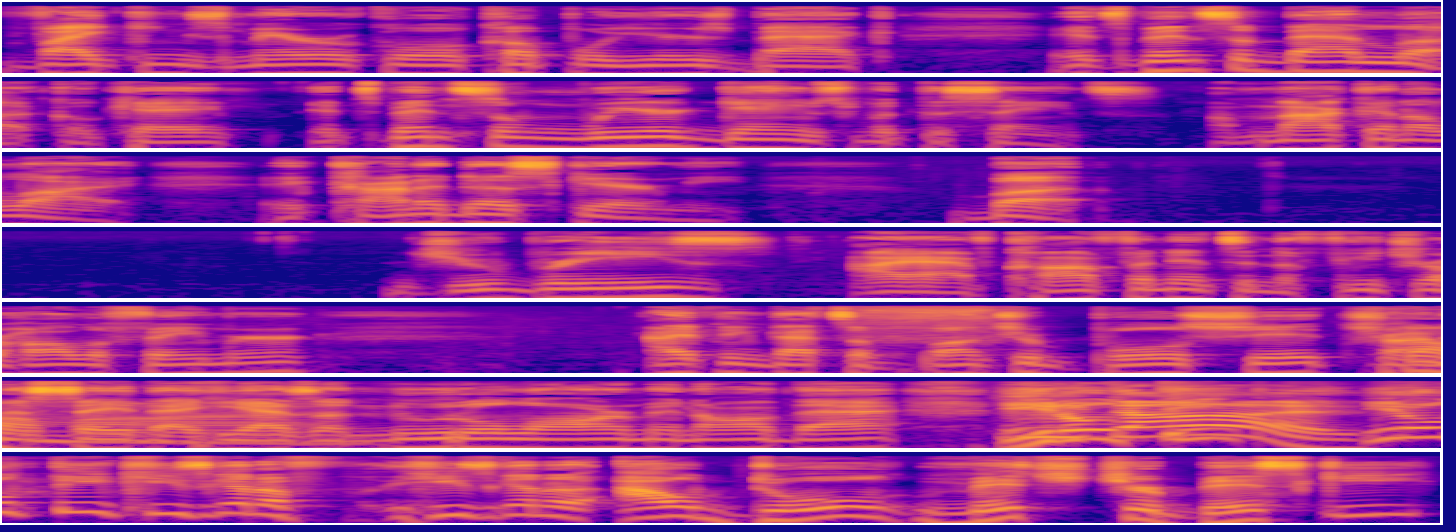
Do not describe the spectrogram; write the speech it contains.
Vikings miracle a couple years back. It's been some bad luck. Okay, it's been some weird games with the Saints. I'm not gonna lie. It kind of does scare me, but Drew Brees, I have confidence in the future Hall of Famer. I think that's a bunch of bullshit trying Come to say that he has a noodle arm and all that. He you don't does. think you don't think he's gonna he's gonna outduel Mitch Trubisky?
